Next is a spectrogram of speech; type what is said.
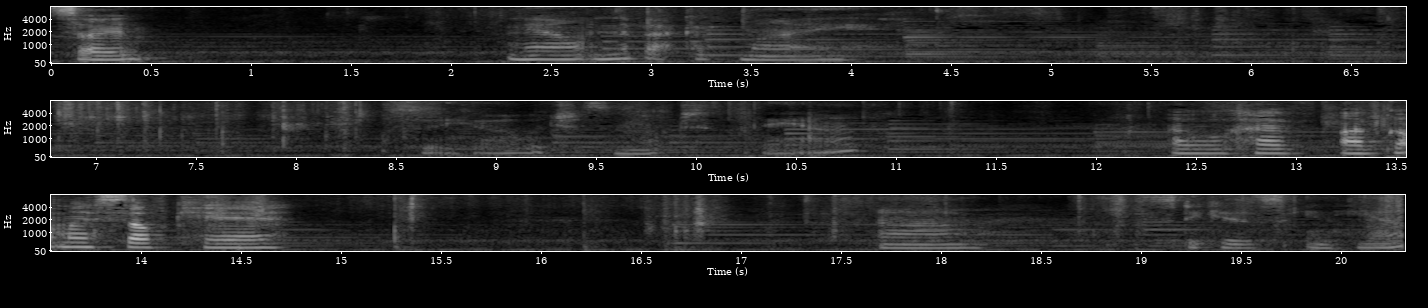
So now in the back of my go, which is not there, I will have, I've got my self-care um, stickers in here.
